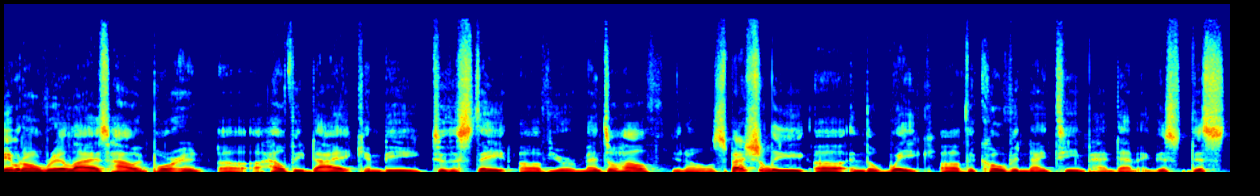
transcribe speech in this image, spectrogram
people don't realize how important uh, a healthy diet can be to the state of your mental health, you know, especially uh, in the wake of the COVID 19 pandemic. This, this,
